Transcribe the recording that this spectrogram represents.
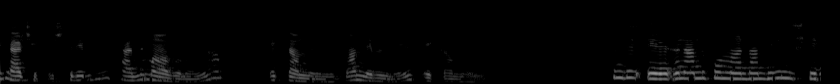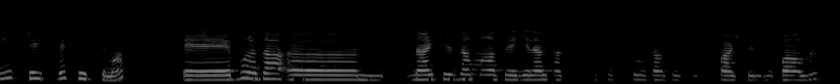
gerçekleştirebiliyor kendi mağazalarına ekranlarımızdan, Nebin V3 ekranlarımızdan. Şimdi e, önemli konulardan biri müşteriye sevk ve teslimat. E, burada e, merkezden mağazaya gelen taksitli satış sonradan teslim siparişlerimize bağlı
